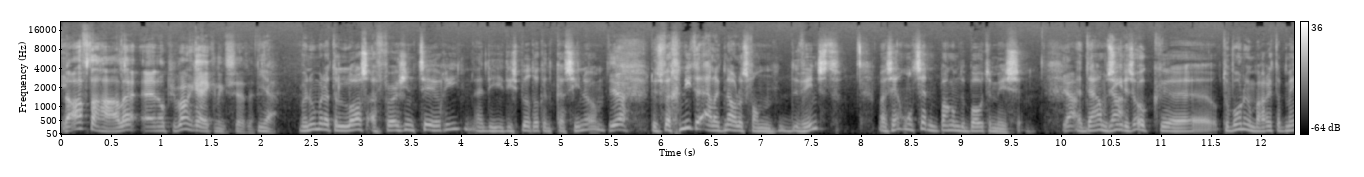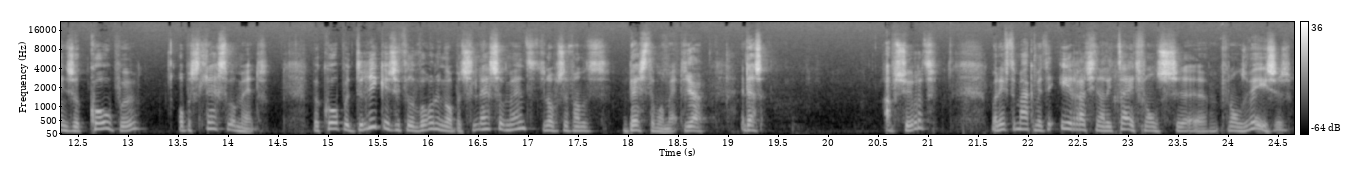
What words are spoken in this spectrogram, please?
eraf te halen en op je bankrekening te zetten. Ja, we noemen dat de loss aversion theorie. Eh, Die, die speelt ook in het casino. Ja, Dus we genieten eigenlijk nauwelijks van de winst. Maar we zijn ontzettend bang om de boot te missen. ja. En daarom zie je dus ook eh, op de woningmarkt dat mensen kopen op het slechtste moment. We kopen drie keer zoveel woningen op het slechtste moment ten opzichte van het beste moment. Ja, En dat is absurd. Maar het heeft te maken met de irrationaliteit van ons, eh, van ons wezens.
